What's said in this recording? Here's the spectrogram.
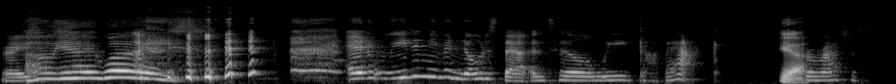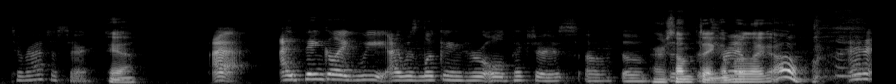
right? Oh yeah, it was. even notice that until we got back yeah. from Rochester to Rochester. Yeah. I I think like we I was looking through old pictures of the Or the- the something, and we're like, oh. and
